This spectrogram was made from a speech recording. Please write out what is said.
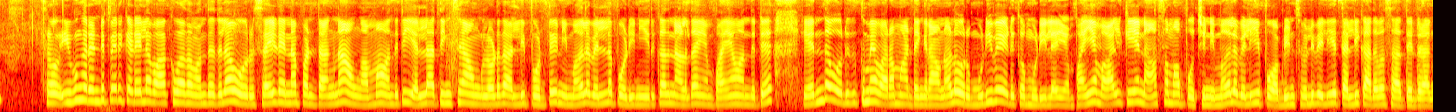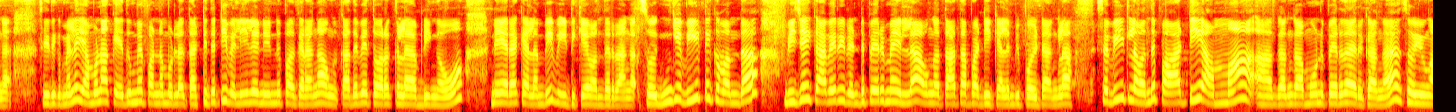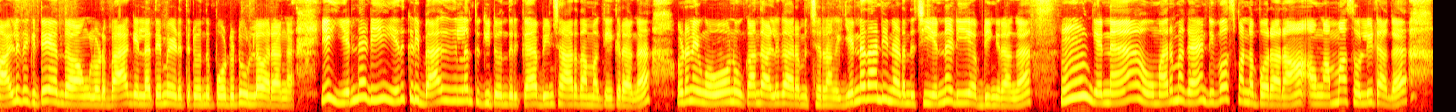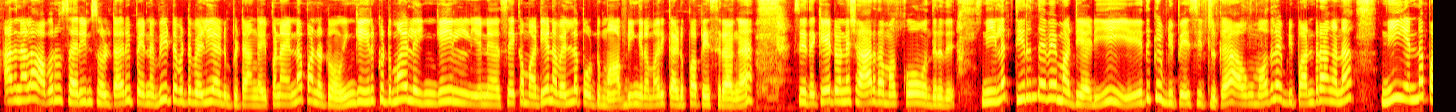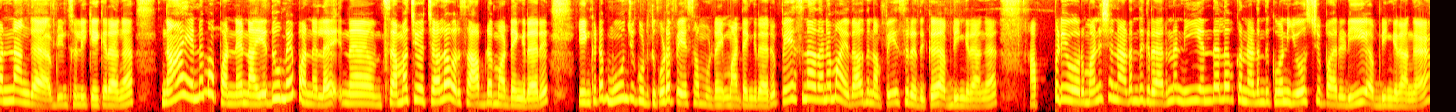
ஸோ இவங்க ரெண்டு பேருக்கு இடையில வாக்குவாதம் வந்ததில் ஒரு சைடு என்ன பண்ணிட்டாங்கன்னா அவங்க அம்மா வந்துட்டு எல்லா திங்ஸையும் அவங்களோட அள்ளி போட்டு நீ முதல்ல வெளில போடி நீ இருக்கிறதுனால தான் என் பையன் வந்துட்டு எந்த ஒரு இதுக்குமே வர மாட்டேங்கிறான். அவனால் ஒரு முடிவே எடுக்க முடியல. என் பையன் வாழ்க்கையே நாசமாக போச்சு. நீ முதல்ல வெளியே போ அப்படின்னு சொல்லி வெளியே தள்ளி கதவை சாத்திடுறாங்க. ஸோ இதுக்கு மேலே யமுனாக்கு எதுவுமே பண்ண முடியல. தட்டி தட்டி வெளியில் நின்று பார்க்குறாங்க அவங்க கதவே திறக்கல அப்படிங்கவும் நேராக கிளம்பி வீட்டுக்கே வந்துடுறாங்க. ஸோ இங்கே வீட்டுக்கு வந்தால் விஜய் காவேரி ரெண்டு பேருமே இல்லை. அவங்க தாத்தா பாட்டி கிளம்பி போயிட்டாங்களா? ஸோ வீட்டில் வந்து பாட்டி அம்மா கங்கா மூணு பேர் தான் இருக்காங்க. ஸோ இவங்க அழுதுகிட்டே அந்த அவங்களோட பேக் எல்லாத்தையும் எடுத்துகிட்டு வந்து போட்டுட்டு உள்ளே வராங்க. ஏ என்னடி? எதுக்குடி பேகுகள்லாம் தூக்கிட்டு வந்திருக்க? அப்படின்னு சாரதாமா கேட்குறாங்க உடனே இவங்க ஓன் உட்காந்து அழுக ஆரம்பிச்சிடுறாங்க. என்னதாண்டி நடந்துச்சு? என்னடி? அப்படிங்கிறாங்க. ம் என்ன? உன் மருமகன் டிவோர்ஸ் பண்ண போகிறாராம் அவங்க அம்மா சொல்லிட்டாங்க. அதனால் அவரும் சரின்னு சொல்லிட்டாரு. இப்போ என்னை வீட்டை விட்டு வெளியே அனுப்பிட்டாங்க. இப்போ நான் என்ன பண்ணட்டும்? இங்கே இருக்கட்டுமா? இல்லை இங்கேயும் என்னை சேர்க்க மாட்டியா? நான் வெளில போட்டுமா? அப்படிங்கிற மாதிரி கடுப்பாக பேசுகிறாங்க ஸோ இதை கேட்டோடனே சாரதாமா கோவம் வந்துடுது நீலாம் திருந்தவே மாட்டியாடி? எதுக்கு இப்படி பேசிகிட்டு இருக்க? அவங்க முதல்ல இப்படி பண்ணுறாங்கன்னா நீ என்ன பண்ணாங்க? அப்படின்னு சொல்லி கேட்குறாங்க நான் என்னம்மா பண்ணேன்? நான் எதுவுமே பண்ணலை. நான் சமைச்சு வச்சாலும் அவர் சாப்பிட மாட்டேங்கிறாரு. என்கிட்ட மூஞ்சி கொடுத்து கூட பேச மாட்டே மாட்டேங்கிறாரு. பேசினா தானேம்மா ஏதாவது நான் பேசுறதுக்கு அப்படிங்கிறாங்க. அப்படி ஒரு மனுஷன் நடந்துக்கிறாருன்னா நீ எந்த அளவுக்கு நடந்துக்குவேன்னு யோசிச்சு பாருடி அப்படிங்கிறாங்க.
